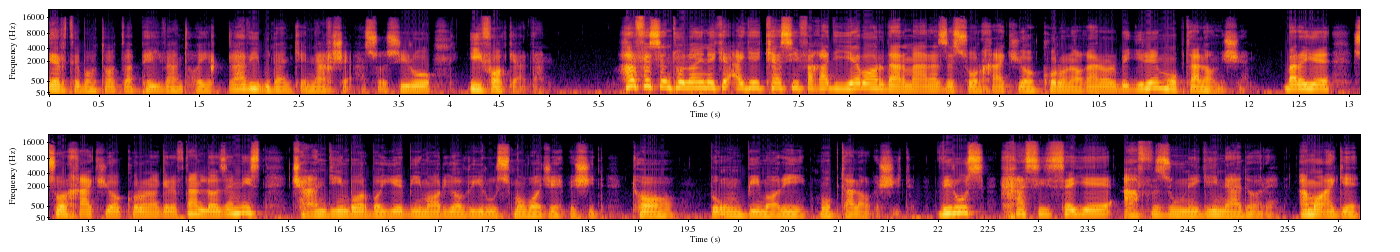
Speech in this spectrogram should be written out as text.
ارتباطات و پیوندهای قوی بودند که نقش اساسی رو ایفا کردند. حرف سنتولا اینه که اگه کسی فقط یه بار در معرض سرخک یا کرونا قرار بگیره مبتلا میشه. برای سرخک یا کرونا گرفتن لازم نیست چندین بار با یه بیمار یا ویروس مواجه بشید تا به اون بیماری مبتلا بشید. ویروس خصیصه افزونگی نداره. اما اگه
